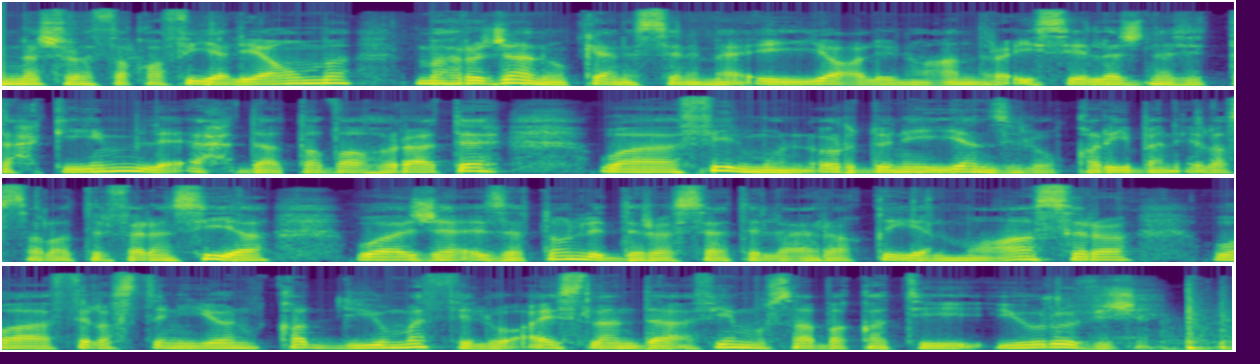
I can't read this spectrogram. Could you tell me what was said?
النشرة الثقافية اليوم مهرجان كان السينمائي يعلن عن رئيس لجنة التحكيم لإحدى تظاهراته وفيلم أردني ينزل قريبا إلى الصالات الفرنسية وجائزة للدراسات العراقية المعاصرة وفلسطيني قد يمثل أيسلندا في مسابقة يوروفيجن.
